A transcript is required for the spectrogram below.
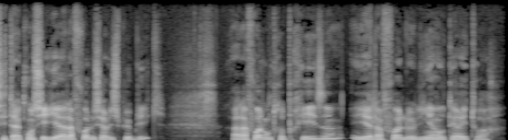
c'était à concilier à la fois le service public, à la fois l'entreprise et à la fois le lien au territoire.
